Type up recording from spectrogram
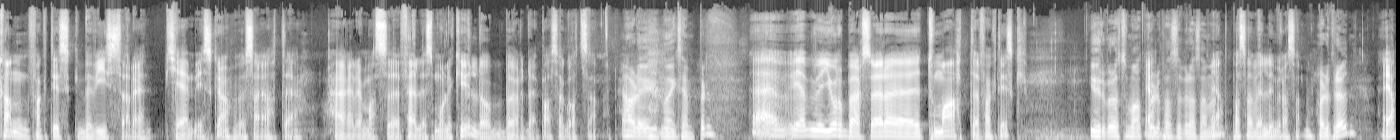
kan faktisk bevise det kjemisk da, ved å si at det, her er det masse felles molekyl, da bør det passe godt sammen. Har du noe eksempel? Eh, med jordbær så er det tomater, faktisk. Jordbær og tomat Ja. burde passe bra sammen. Ja, passer veldig bra sammen. Har du prøvd? Ja,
